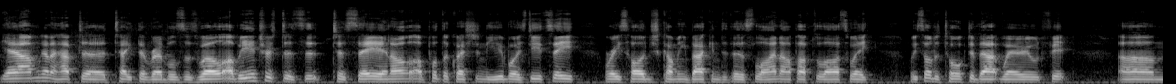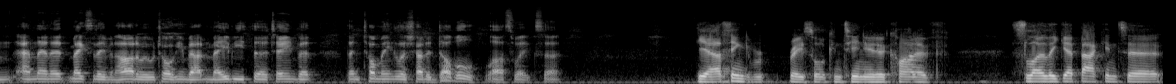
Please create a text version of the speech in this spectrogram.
Yeah, I'm going to have to take the Rebels as well. I'll be interested to see, and I'll, I'll put the question to you boys. Do you see Reece Hodge coming back into this lineup after last week? We sort of talked about where he would fit, um, and then it makes it even harder. We were talking about maybe 13, but then Tom English had a double last week, so. Yeah, I think Reece will continue to kind of slowly get back into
